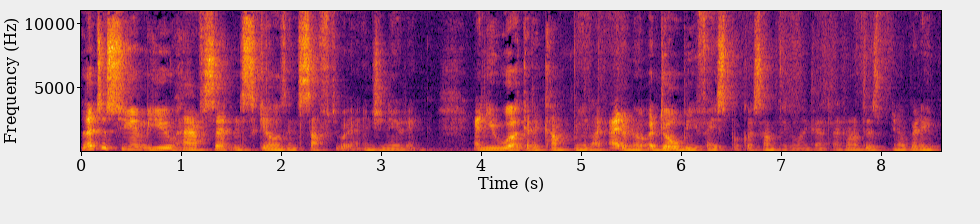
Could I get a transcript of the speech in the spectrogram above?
Let's assume you have certain skills in software engineering and you work at a company like, I don't know, Adobe, Facebook, or something like that, at one of those, you know, very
